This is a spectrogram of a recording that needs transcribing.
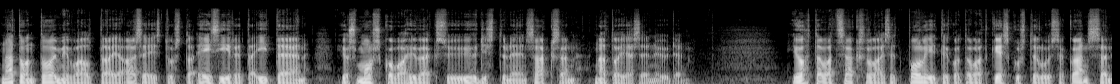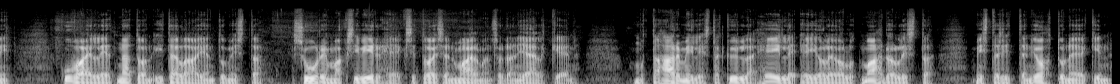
Naton toimivaltaa ja aseistusta ei siirretä itään, jos Moskova hyväksyy yhdistyneen Saksan NATO-jäsenyyden. Johtavat saksalaiset poliitikot ovat keskusteluissa kanssani kuvailleet Naton itälaajentumista suurimmaksi virheeksi toisen maailmansodan jälkeen, mutta harmillista kyllä heille ei ole ollut mahdollista, mistä sitten johtuneekin,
